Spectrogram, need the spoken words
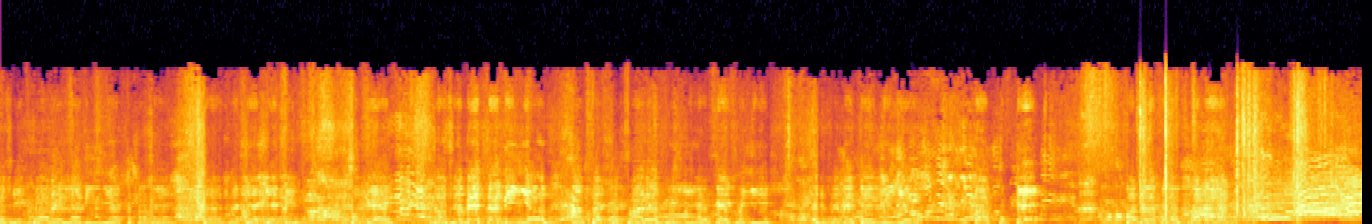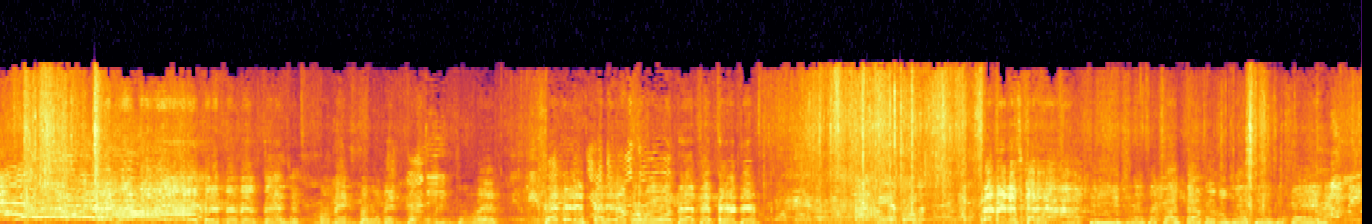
5, a ver la niña, ¿qué pasa? aquí, aquí, aquí, ok, no se metan niños hasta que pare el ok, si se mete el niño, stop, ok, ándale vamos. Espérenme, espérense, momento, momento, momento, a ver, la escalera, por favor, espérate, espérate. Tráeme la escalera. Actriz, hasta acá estamos nosotros, ¿ok?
